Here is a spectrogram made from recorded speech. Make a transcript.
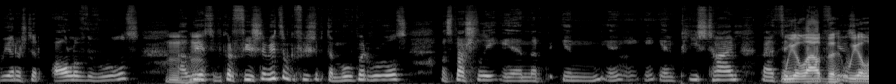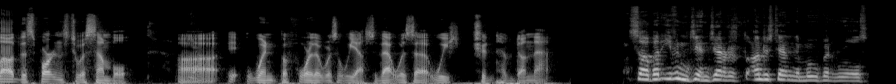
We understood all of the rules. Mm-hmm. Uh, we had some confusion. We had some confusion with the movement rules, especially in in in, in peacetime. we allowed the we allowed the Spartans to assemble uh, yeah. when before there was a yeah. So that was uh, we shouldn't have done that. So, but even in general, understanding the movement rules,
